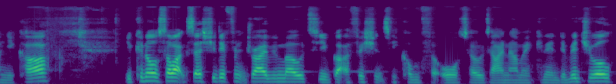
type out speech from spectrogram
on your car. You can also access your different driving modes. So you've got efficiency, comfort, auto, dynamic and individual.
